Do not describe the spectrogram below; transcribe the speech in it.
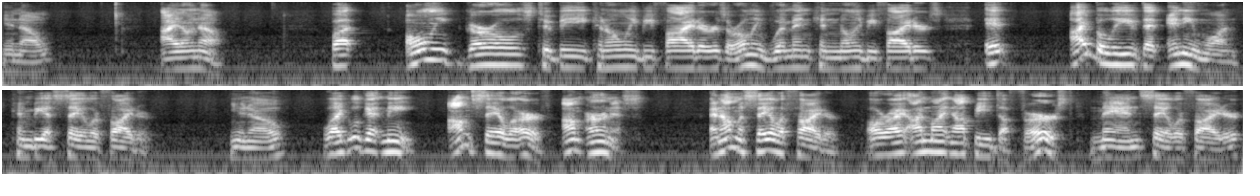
You know. I don't know. But only girls to be can only be fighters or only women can only be fighters. It I believe that anyone can be a sailor fighter. You know? Like, look at me. I'm Sailor Earth. I'm Ernest. And I'm a sailor fighter. Alright? I might not be the first man sailor fighter,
